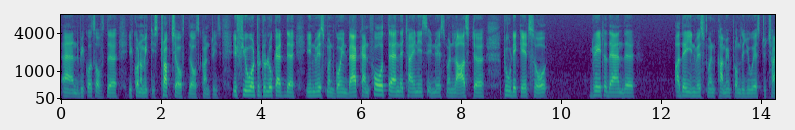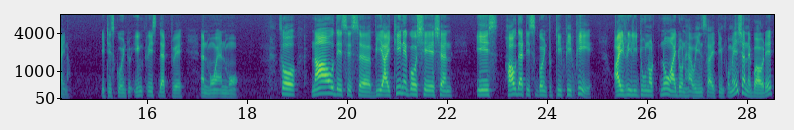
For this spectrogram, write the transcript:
and because of the economic structure of those countries. If you were to, to look at the investment going back and forth, and the Chinese investment last uh, two decades or greater than the other investment coming from the US to China. It is going to increase that way and more and more. So now this is a BIT negotiation is how that is going to TPP, I really do not know, I don't have inside information about it,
